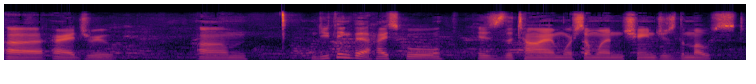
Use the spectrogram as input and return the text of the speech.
Uh, all right, Drew. Um, do you think that high school is the time where someone changes the most?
